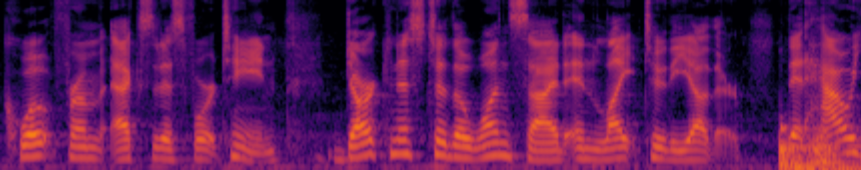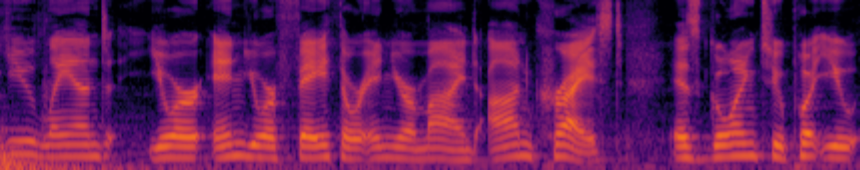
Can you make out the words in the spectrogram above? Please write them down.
quote from Exodus 14, darkness to the one side and light to the other. That how you land your in your faith or in your mind on Christ is going to put you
